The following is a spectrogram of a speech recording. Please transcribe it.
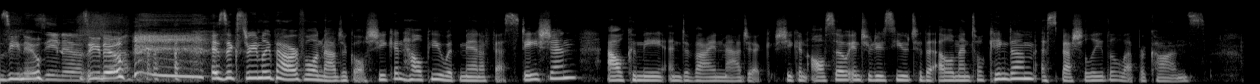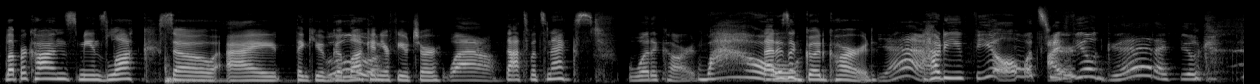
Xenu. Xenu, Xenu. is extremely powerful and magical. She can help you with manifestation, alchemy, and divine magic. She can also introduce you to the elemental kingdom, especially the leprechauns. Leprechauns means luck, so I think you have good luck in your future. Wow. That's what's next. What a card. Wow, That is a good card. Yeah. How do you feel? What's your? I feel good. I feel good.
